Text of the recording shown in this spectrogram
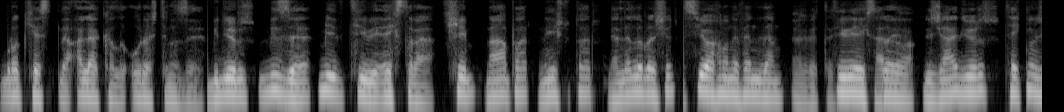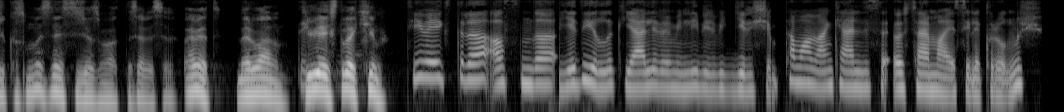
broadcast ile alakalı uğraştığınızı biliyoruz. Bize bir TV Extra kim, ne yapar, ne iş tutar, nelerle uğraşır? CEO hanımefendiden Elbette. TV Extra'ya rica ediyoruz. Teknoloji kısmında sizden isteyeceğiz Murat Bey. Seve seve. Evet Merve Hanım. TV Extra kim? TV Extra aslında 7 yıllık yerli ve milli bir, bir girişim. Tamamen kendisi öz sermayesiyle kurulmuş.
